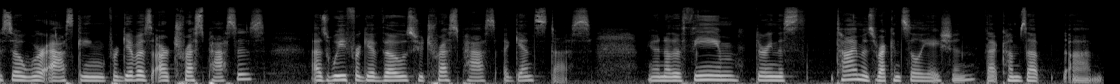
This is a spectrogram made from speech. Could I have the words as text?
so we're asking, forgive us our trespasses as we forgive those who trespass against us. You know, another theme during this time is reconciliation. That comes up um,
